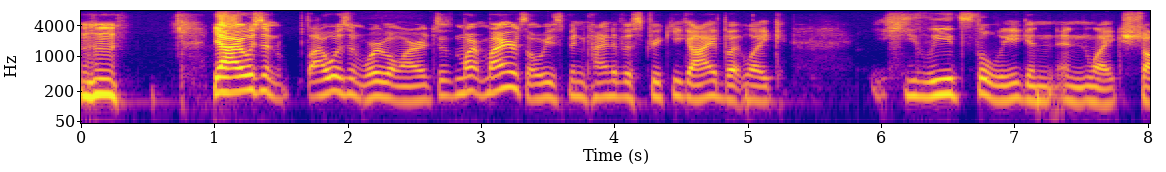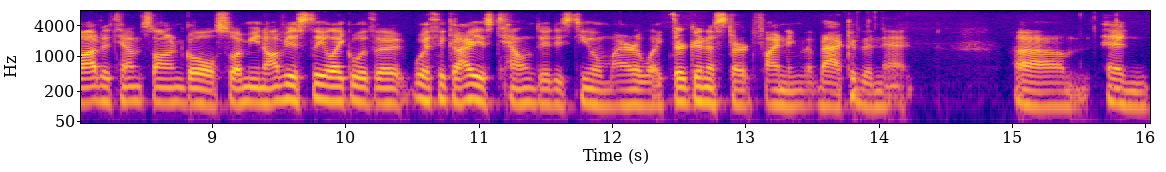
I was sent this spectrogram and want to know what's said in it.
hmm Yeah, I wasn't I wasn't worried about Myers. Just My- Meier's always been kind of a streaky guy, but like he leads the league in, in like shot attempts on goal. So I mean, obviously, like with a with a guy as talented as Timo Meier, like they're gonna start finding the back of the net. Um, and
